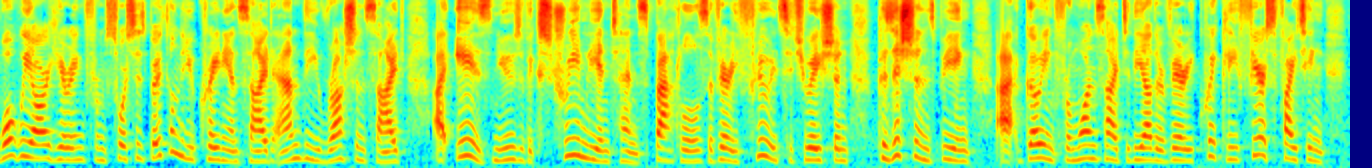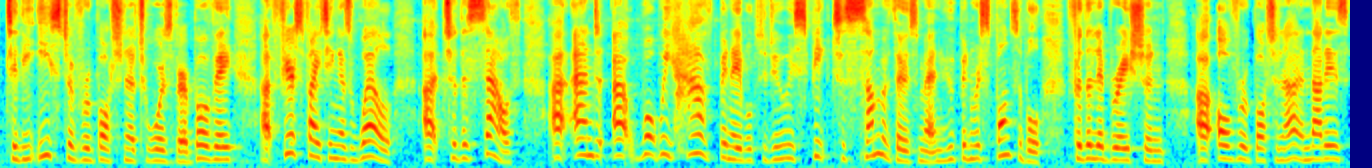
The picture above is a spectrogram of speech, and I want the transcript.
what we are hearing from sources both on the Ukrainian side and the Russian side uh, is news of extremely intense battles, a very fluid situation, positions being uh, going from one side to the other very quickly, fierce fighting to the east of Robotyne towards Verbove, uh, fierce fighting as well uh, to the south. Uh, and uh, what we have been able to do is speak to some of those men who've been responsible for the liberation of Robotyne, and that is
